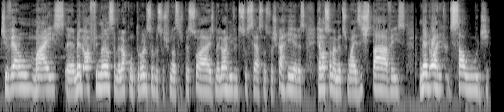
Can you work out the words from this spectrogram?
tiveram mais é, melhor finança, melhor controle sobre as suas finanças pessoais, melhor nível de sucesso nas suas carreiras, relacionamentos mais estáveis, melhor nível de saúde.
